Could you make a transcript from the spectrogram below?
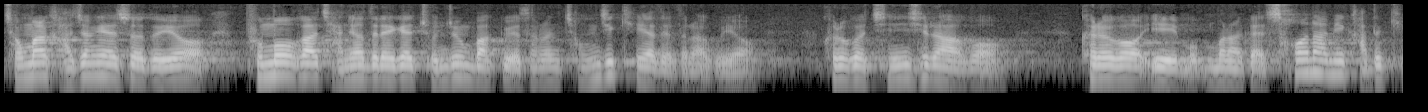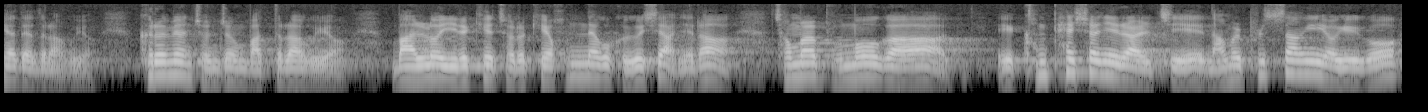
정말 가정에서도요, 부모가 자녀들에게 존중받기 위해서는 정직해야 되더라고요. 그리고 진실하고 그리고 이 뭐, 뭐랄까 선함이 가득해야 되더라고요. 그러면 존중받더라고요. 말로 이렇게 저렇게 혼내고 그것이 아니라 정말 부모가 컴패션이랄지 남을 불쌍히 여기고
